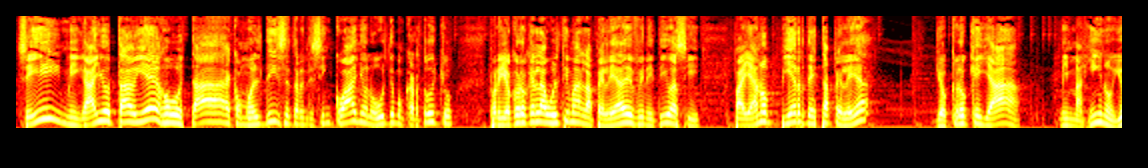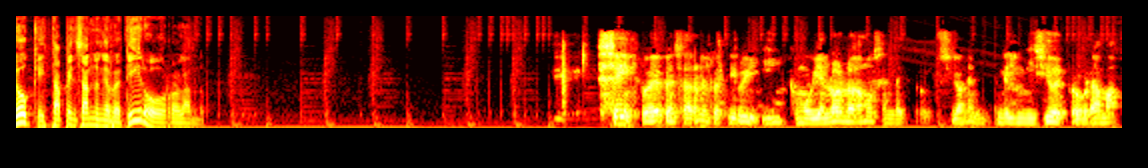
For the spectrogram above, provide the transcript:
sí, mi gallo está viejo, está, como él dice, 35 años, los últimos cartuchos. Pero yo creo que es la última, la pelea definitiva. Si Payano pierde esta pelea, yo creo que ya, me imagino yo, que está pensando en el retiro, Rolando. Sí, puede pensar en el retiro y, y como bien lo hablábamos en la introducción, en, en el inicio del programa,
